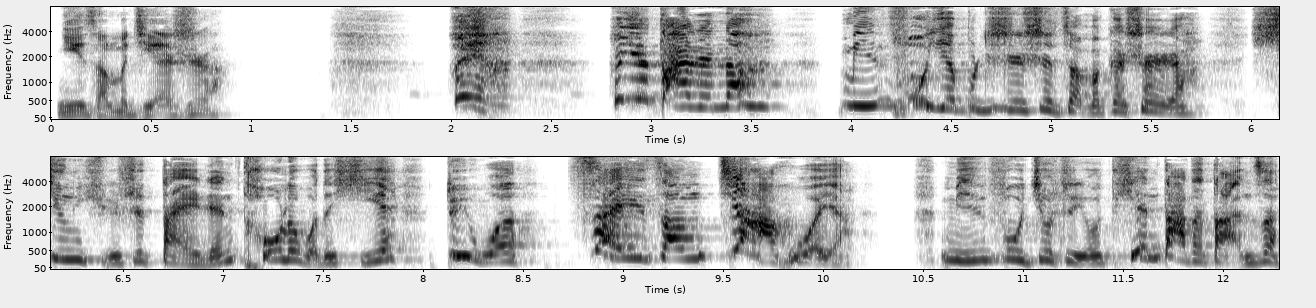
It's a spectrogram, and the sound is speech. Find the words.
你怎么解释啊？哎呀，哎呀，大人呐，民妇也不知是怎么个事儿啊，兴许是歹人偷了我的鞋，对我栽赃嫁祸呀。民妇就是有天大的胆子，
